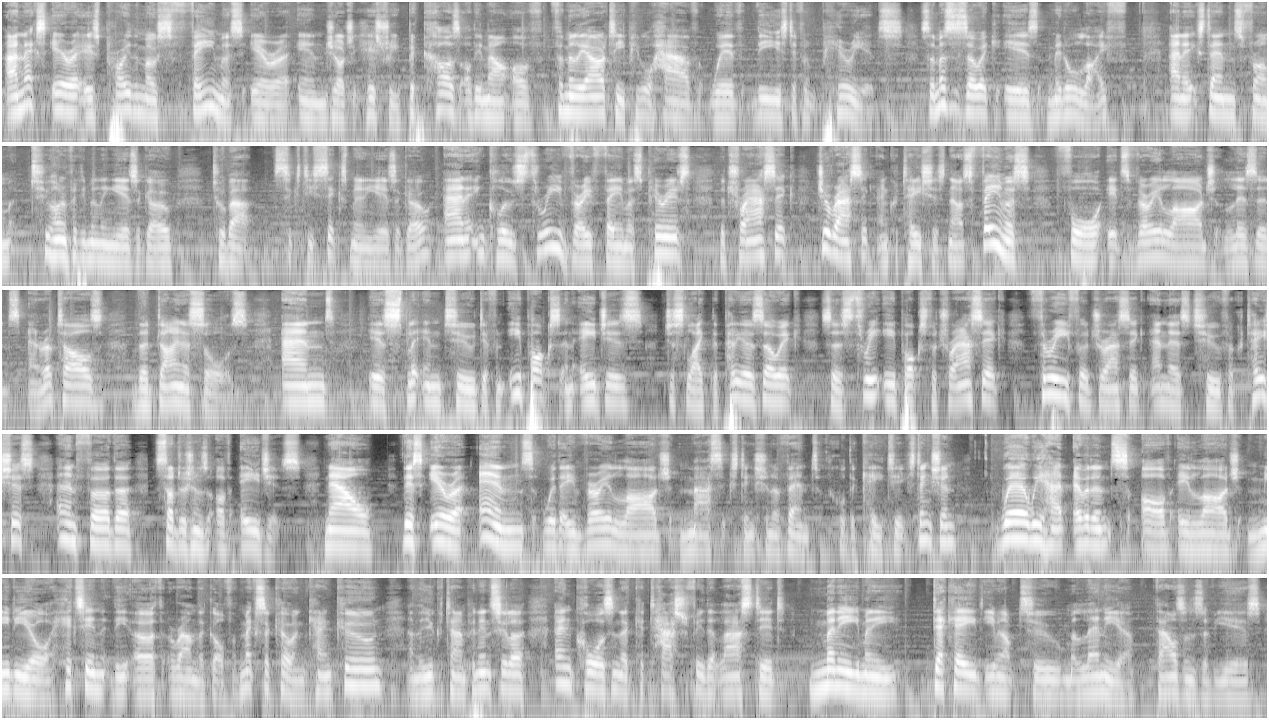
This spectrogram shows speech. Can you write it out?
Our next era is probably the most famous era in geologic history because of the amount of familiarity people have with these different periods. So the Mesozoic is middle life and it extends from 250 million years ago to about 66 million years ago, and it includes three very famous periods the Triassic, Jurassic, and Cretaceous. Now, it's famous for its very large lizards and reptiles, the dinosaurs, and is split into different epochs and ages, just like the Paleozoic. So there's three epochs for Triassic, three for Jurassic, and there's two for Cretaceous, and then further subdivisions of ages. Now, this era ends with a very large mass extinction event called the KT extinction, where we had evidence of a large meteor hitting the Earth around the Gulf of Mexico and Cancun and the Yucatan Peninsula and causing a catastrophe that lasted many, many decades, even up to millennia, thousands of years.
